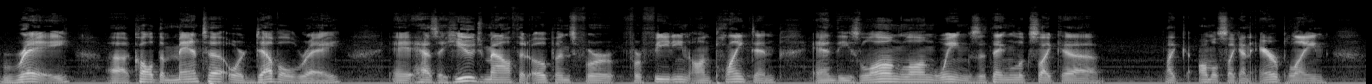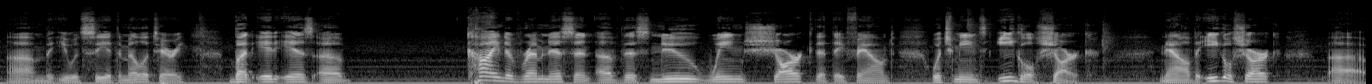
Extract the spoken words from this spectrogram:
ray uh, called the manta or devil ray. It has a huge mouth that opens for, for feeding on plankton and these long, long wings. The thing looks like uh, like almost like an airplane um, that you would see at the military, but it is a kind of reminiscent of this new winged shark that they found, which means eagle shark. Now, the eagle shark uh,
